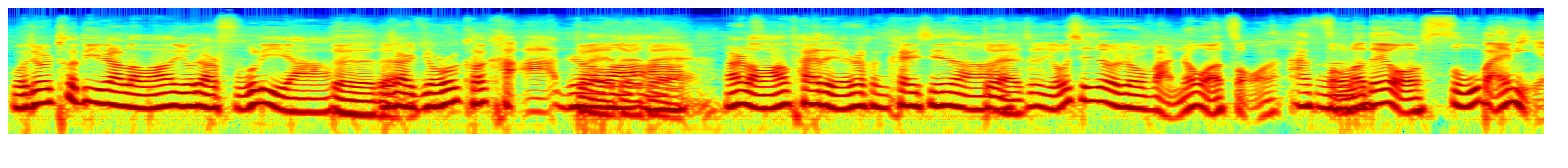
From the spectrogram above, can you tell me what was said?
我就是特地让老王有点福利啊，对对对，有点油可卡，知道吧？对对对，反正老王拍的也是很开心啊。对，就尤其就是挽着我走，啊，走了得有四五百米。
